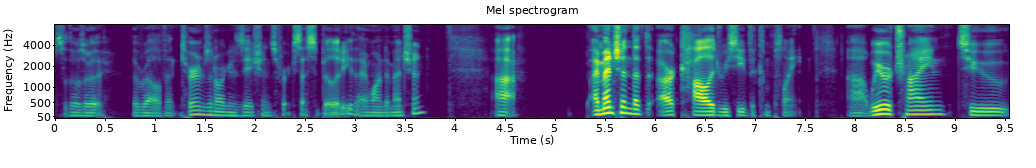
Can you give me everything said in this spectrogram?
so those are the relevant terms and organizations for accessibility that I wanted to mention. Uh, I mentioned that the, our college received a complaint. Uh, we were trying to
